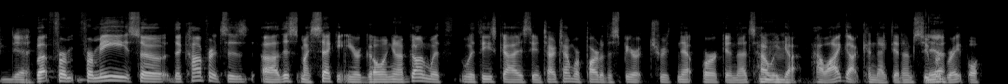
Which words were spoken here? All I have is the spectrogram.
yeah But for for me, so the conference is uh, this is my second year going, and I've gone with with these guys the entire time. We're part of the Spirit Truth Network, and that's how we Mhm. got how I got connected. I'm super Yeah. grateful.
